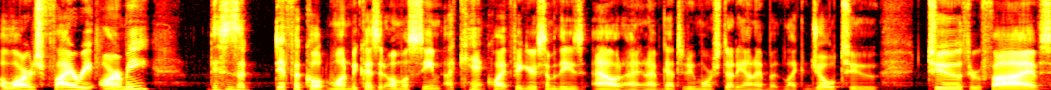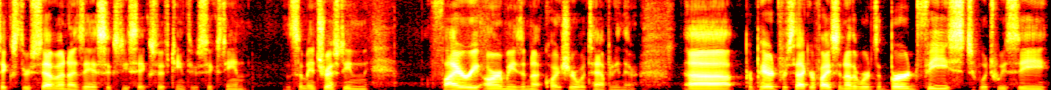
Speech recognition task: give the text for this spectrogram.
a large fiery army. This is a difficult one because it almost seemed I can't quite figure some of these out, I, and I've got to do more study on it. But like Joel 2, 2 through 5, 6 through 7, Isaiah 66, 15 through 16. Some interesting fiery armies. I'm not quite sure what's happening there. Uh, prepared for sacrifice, in other words, a bird feast, which we see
